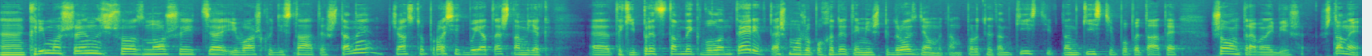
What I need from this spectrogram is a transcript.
Е, крім машин, що зношується і важко дістати штани, часто просять, бо я теж там, як е, такий представник волонтерів, теж можу походити між підрозділами там проти танкістів, танкістів, попитати, що вам треба найбільше. Штани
